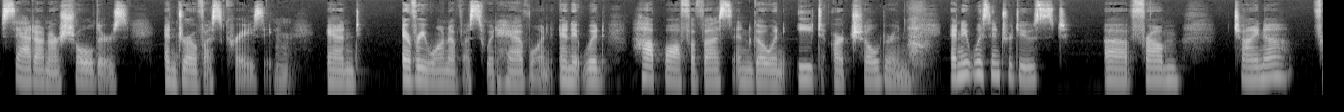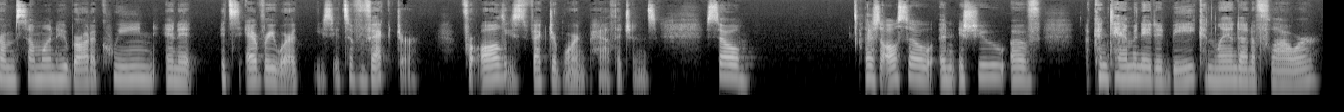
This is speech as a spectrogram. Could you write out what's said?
sat on our shoulders and drove us crazy. Mm. And every one of us would have one, and it would hop off of us and go and eat our children. and it was introduced uh, from China from someone who brought a queen, and it it's everywhere. It's a vector for all these vector borne pathogens. So there's also an issue of a contaminated bee can land on a flower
